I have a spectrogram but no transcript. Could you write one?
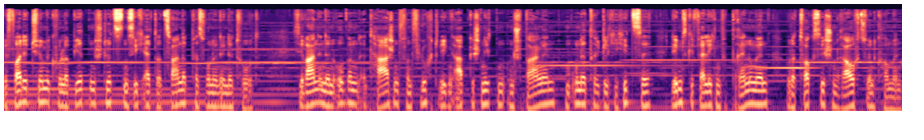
Bevor die Türme kollabierten, stürzten sich etwa 200 Personen in den Tod. Sie waren in den oberen Etagen von Fluchtwegen abgeschnitten und sprangen, um unerträgliche Hitze, lebensgefährlichen Verbrennungen oder toxischen Rauch zu entkommen.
